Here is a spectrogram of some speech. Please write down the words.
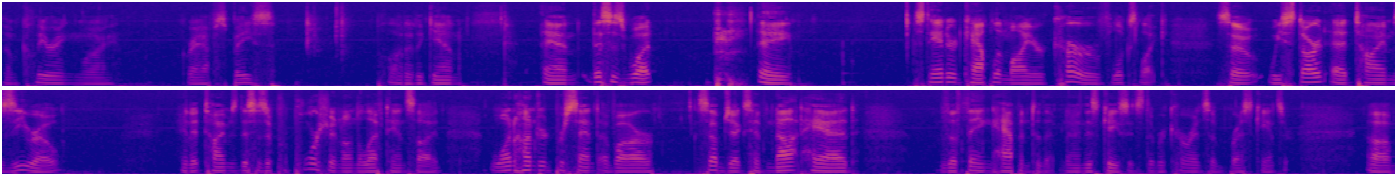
So I'm clearing my graph space, plot it again, and this is what a standard Kaplan-Meier curve looks like. So we start at time zero, and at times this is a proportion on the left-hand side. 100% of our subjects have not had the thing happen to them. Now in this case it's the recurrence of breast cancer. Um,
